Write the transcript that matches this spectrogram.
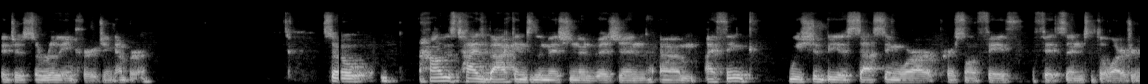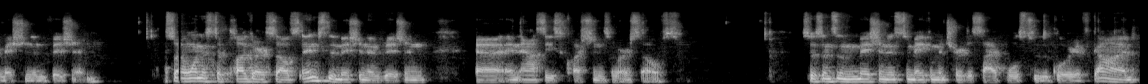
it's just a really encouraging number. So, how this ties back into the mission and vision, um, I think we should be assessing where our personal faith fits into the larger mission and vision. So, I want us to plug ourselves into the mission and vision uh, and ask these questions of ourselves. So, since the mission is to make mature disciples to the glory of God,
